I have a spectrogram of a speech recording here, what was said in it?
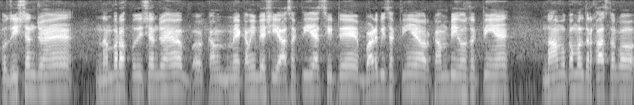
پوزیشن جو ہیں نمبر آف پوزیشن جو ہیں میں کمی بیشی آ سکتی ہے، سیٹیں بڑھ بھی سکتی ہیں اور کم بھی ہو سکتی ہیں۔ نامکمل درخواستوں کو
